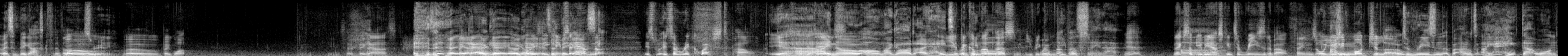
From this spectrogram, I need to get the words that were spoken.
that's a big ask for developers, Whoa. really. Whoa. Big what? You said big ask. yeah, okay, you okay. you it's a big saying, not- it's, it's a request, pal. Yeah, I know. Oh my god, I hate You it when become people, that person. You become when that people person. say that. Yeah. Next up, you'll be ah. asking to reason about things or using I- modulo. To reason about, I hate that one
